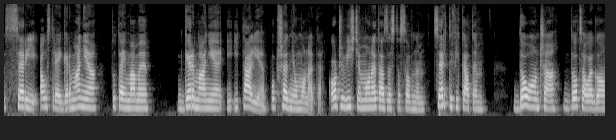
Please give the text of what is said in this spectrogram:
z serii Austria i Germania. Tutaj mamy Germanię i Italię, poprzednią monetę. Oczywiście moneta ze stosownym certyfikatem dołącza do całego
